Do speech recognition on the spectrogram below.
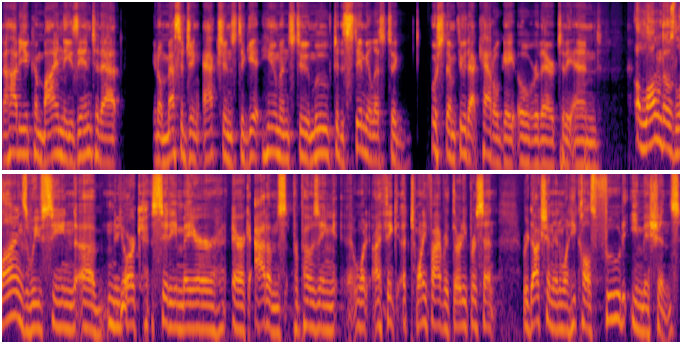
Now, how do you combine these into that you know, messaging actions to get humans to move to the stimulus to push them through that cattle gate over there to the end. Along those lines, we've seen uh, New York City Mayor Eric Adams proposing what I think a 25 or 30 percent reduction in what he calls food emissions,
